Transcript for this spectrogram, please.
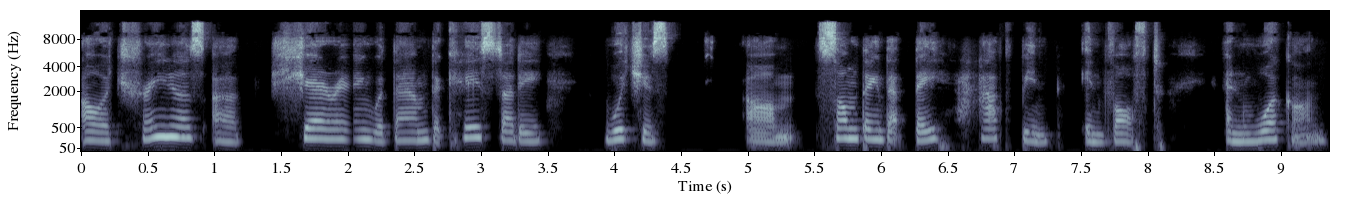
our trainers are sharing with them the case study, which is um, something that they have been involved and work on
